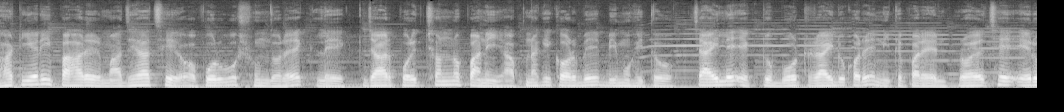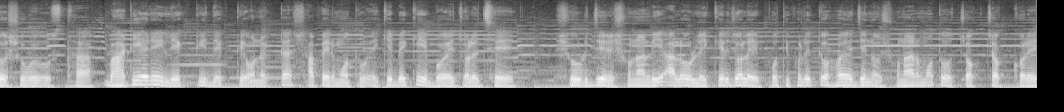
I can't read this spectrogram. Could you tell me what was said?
ভাটিয়ারি পাহাড়ের মাঝে আছে অপূর্ব সুন্দর এক লেক, যার পরিচ্ছন্ন পানি আপনাকে করবে বিমোহিত। চাইলে একটু বোট রাইডও করে নিতে পারেন। রয়েছে এরও সুব্যবস্থা। ভাটিয়ারি লেকটি দেখতে অনেকটা সাপের মতো এঁকে বেঁকে বয়ে চলেছে। সূর্যের সোনালি আলো লেকের জলে প্রতিফলিত হয়ে যেন সোনার মতো চকচক করে।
